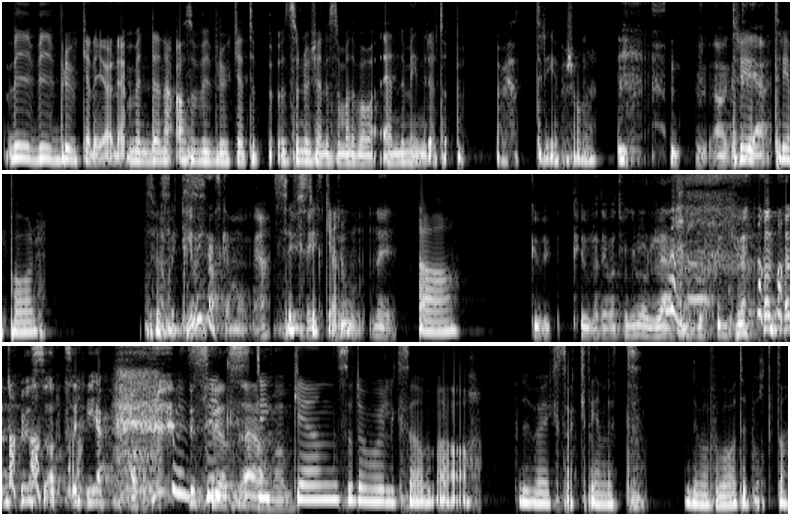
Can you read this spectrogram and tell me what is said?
Vi, vi brukade göra det. Men den här, alltså vi brukar typ. Så nu kändes det som att det var ännu mindre typ. Jag vet, tre personer. Ja, Tre, tre par. Så Ja, sex. det är väl ganska många. Är Sex stycken. personer. Nej. Ja. Gud, kul att jag var tvungen att räkna på fingrarna när du sa tre par. Sex stycken. Så då var det liksom. Ja. Vi var exakt enligt. Det man får vara typ åtta.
